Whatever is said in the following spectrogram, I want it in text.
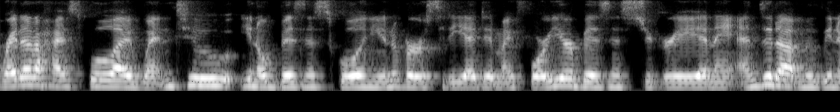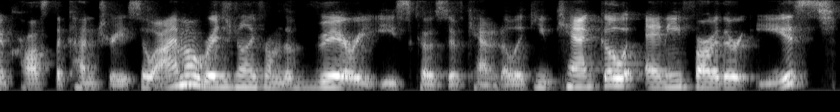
right out of high school, I went into, you know, business school and university. I did my four year business degree and I ended up moving across the country. So I'm originally from the very East coast of Canada. Like you can't go any farther East.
